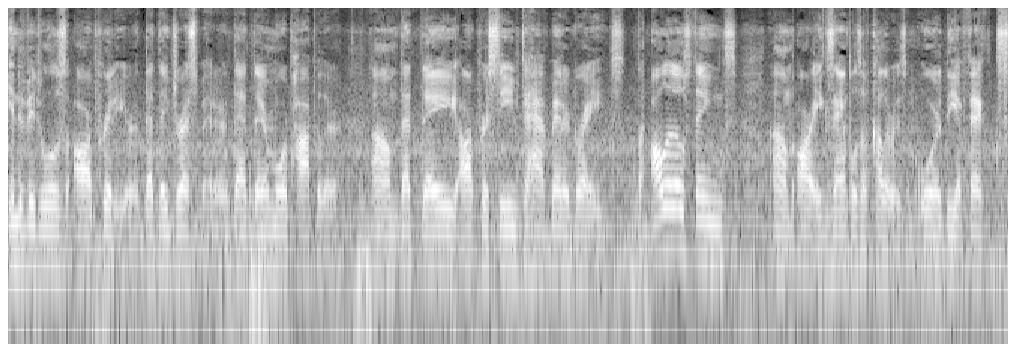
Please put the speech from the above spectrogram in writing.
individuals are prettier, that they dress better, that they're more popular, um, that they are perceived to have better grades. But all of those things um, are examples of colorism or the effects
